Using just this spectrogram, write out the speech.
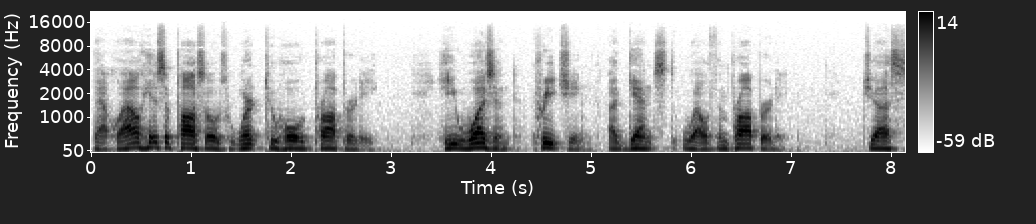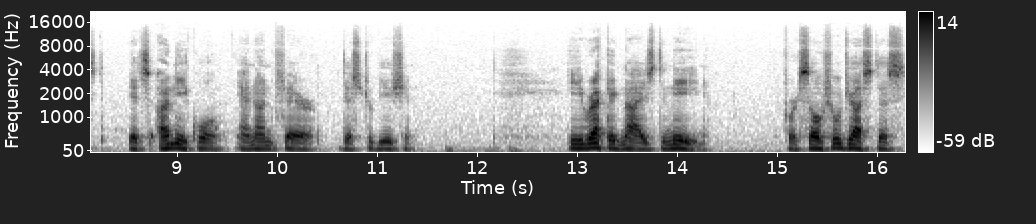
that while his apostles weren't to hold property, he wasn't preaching against wealth and property, just its unequal and unfair distribution. He recognized the need for social justice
